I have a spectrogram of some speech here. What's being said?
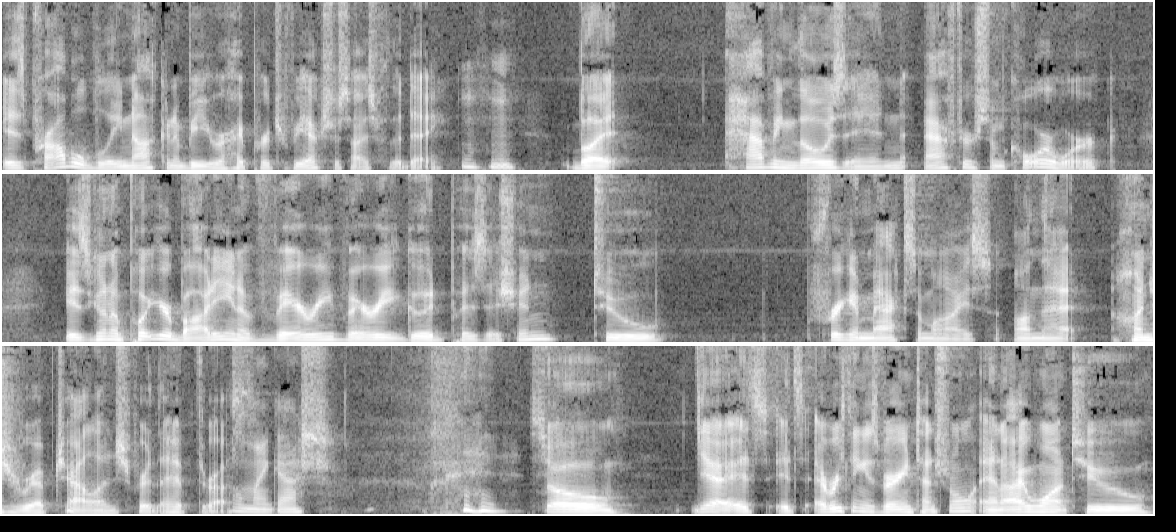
is probably not going to be your hypertrophy exercise for the day. hmm But having those in after some core work is going to put your body in a very, very good position to friggin' maximize on that 100 rep challenge for the hip thrust. oh my gosh, So, yeah, it's it's everything is very intentional and I want to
